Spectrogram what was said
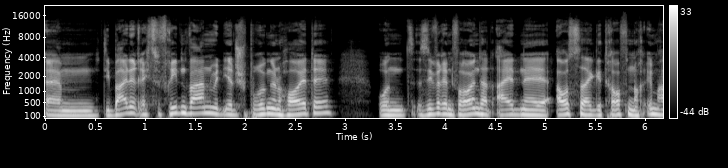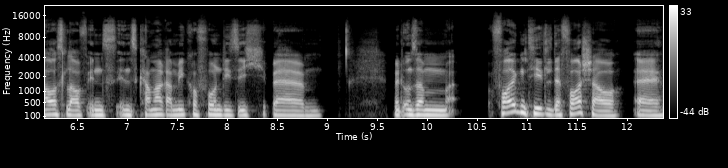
ähm, die beide recht zufrieden waren mit ihren Sprüngen heute. Und Severin Freund hat eine Aussage getroffen, noch im Auslauf ins, ins Kameramikrofon, die sich ähm, mit unserem Folgentitel der Vorschau äh,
